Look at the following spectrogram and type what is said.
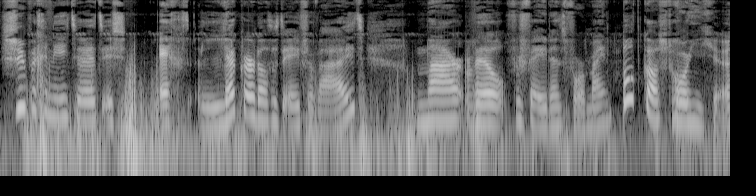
super genieten. Het is echt lekker dat het even waait. Maar wel vervelend voor mijn podcasthondje.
